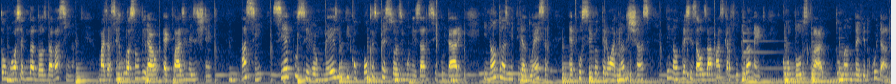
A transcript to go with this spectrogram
tomou a segunda dose da vacina, mas a circulação viral é quase inexistente. Assim, se é possível, mesmo que com poucas pessoas imunizadas se cuidarem e não transmitir a doença, é possível ter uma grande chance de não precisar usar máscara futuramente, com todos, claro, tomando o devido cuidado.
